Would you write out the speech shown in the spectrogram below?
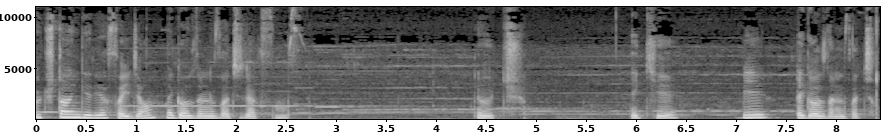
Üçten geriye sayacağım ve gözlerinizi açacaksınız. Üç, iki, bir ve gözlerinizi açın.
